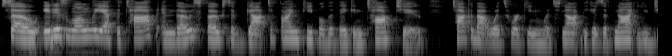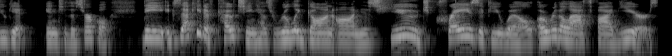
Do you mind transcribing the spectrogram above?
So it is lonely at the top, and those folks have got to find people that they can talk to, talk about what's working and what's not, because if not, you do get into the circle. The executive coaching has really gone on this huge craze, if you will, over the last five years.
